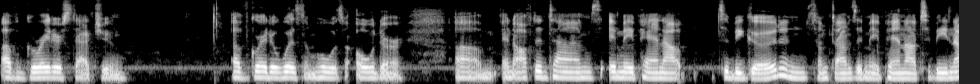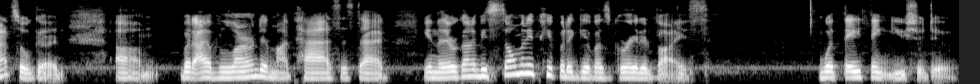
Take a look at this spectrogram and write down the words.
of greater stature, of greater wisdom who is older, um, and oftentimes it may pan out to be good, and sometimes it may pan out to be not so good. Um, but I've learned in my past is that you know, there are going to be so many people to give us great advice, what they think you should do,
